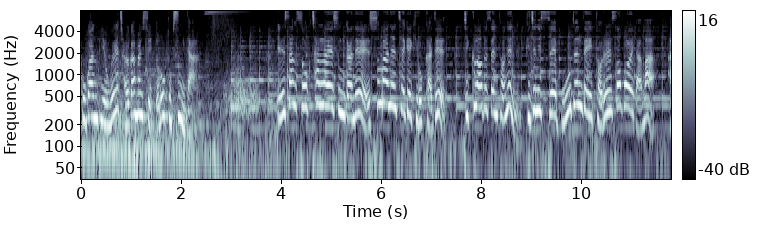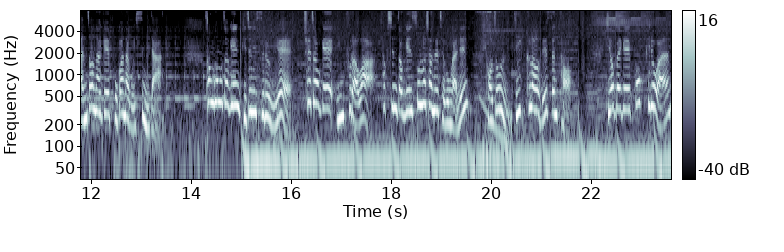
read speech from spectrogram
보관 비용을 절감할 수 있도록 돕습니다. 일상 속 찰나의 순간을 수많은 책에 기록하듯 디클라우드 센터는 비즈니스의 모든 데이터를 서버에 담아 안전하게 보관하고 있습니다. 성공적인 비즈니스를 위해 최적의 인프라와 혁신적인 솔루션을 제공하는 더존 디클라우드 센터. 기업에게 꼭 필요한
